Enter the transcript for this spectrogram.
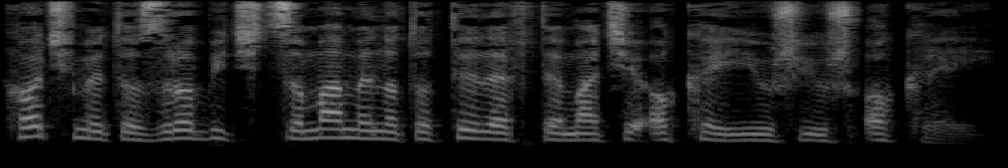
Chodźmy to zrobić, co mamy, no to tyle w temacie, okej, już, już, okej.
